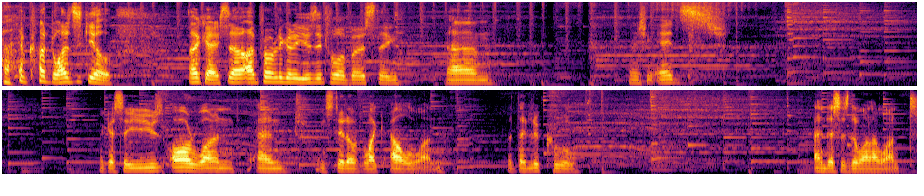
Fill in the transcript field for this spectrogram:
I've got one skill. Okay, so I'm probably going to use it for a burst thing. Um, finishing edge. Okay, so you use R1 and instead of like L1, but they look cool. And this is the one I want.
